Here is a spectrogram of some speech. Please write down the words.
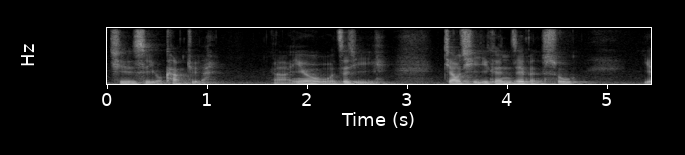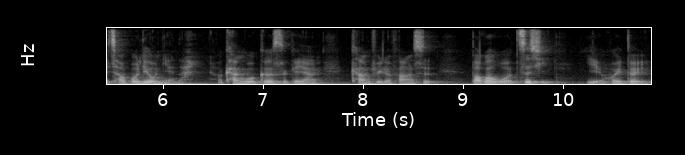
其实是有抗拒的啊，因为我自己。教起一个人这本书也超过六年了，我看过各式各样抗拒的方式，包括我自己也会对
